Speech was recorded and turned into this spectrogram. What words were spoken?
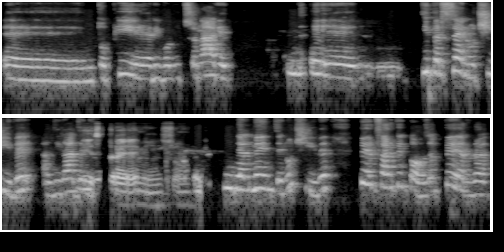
eh, utopie rivoluzionarie eh, di per sé nocive, al di là degli estremi, insomma. idealmente nocive, per fare che cosa? Per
